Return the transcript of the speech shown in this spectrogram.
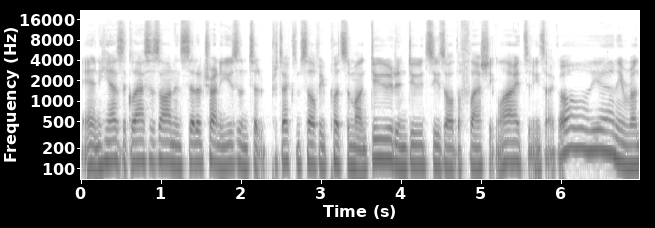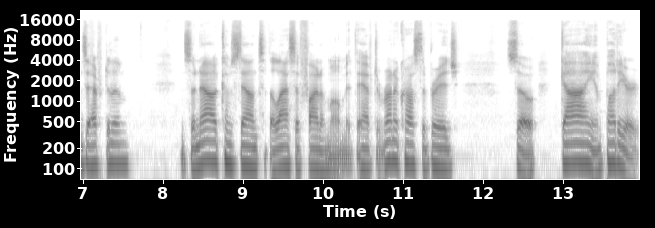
And he has the glasses on. Instead of trying to use them to protect himself, he puts them on dude. And dude sees all the flashing lights. And he's like, oh, yeah. And he runs after them. And so now it comes down to the last and final moment. They have to run across the bridge. So Guy and Buddy are,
